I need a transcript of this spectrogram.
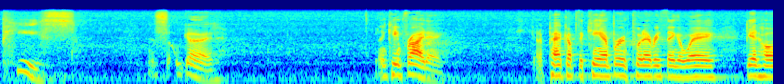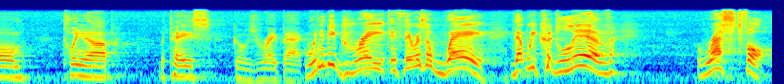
peace. It's so good. Then came Friday. Got to pack up the camper and put everything away, get home, clean up. The pace goes right back. Wouldn't it be great if there was a way that we could live restful?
